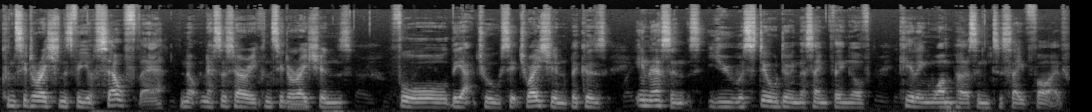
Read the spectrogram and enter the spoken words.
considerations for yourself there, not necessary considerations for the actual situation, because in essence, you were still doing the same thing of killing one person to save five.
